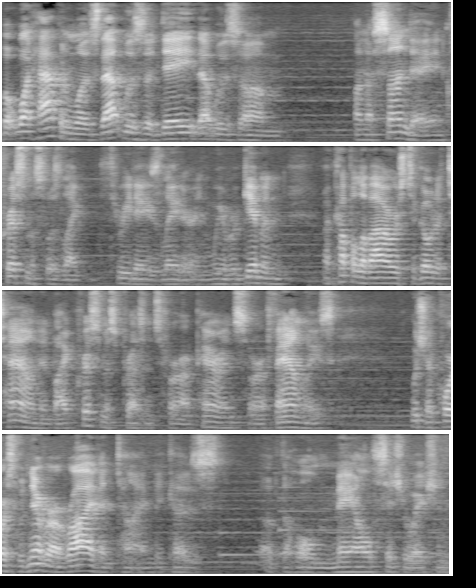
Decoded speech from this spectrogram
but what happened was that was a day that was um, on a Sunday, and Christmas was like three days later, and we were given a couple of hours to go to town and buy Christmas presents for our parents or our families, which of course would never arrive in time because of the whole mail situation.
